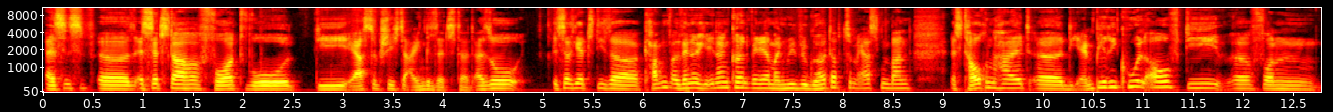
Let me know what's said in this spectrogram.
es ist, äh, es setzt da fort, wo die erste Geschichte eingesetzt hat. Also ist das jetzt dieser Kampf, also wenn ihr euch erinnern könnt, wenn ihr mein Review gehört habt zum ersten Band, es tauchen halt äh, die Empirikul auf, die äh, von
